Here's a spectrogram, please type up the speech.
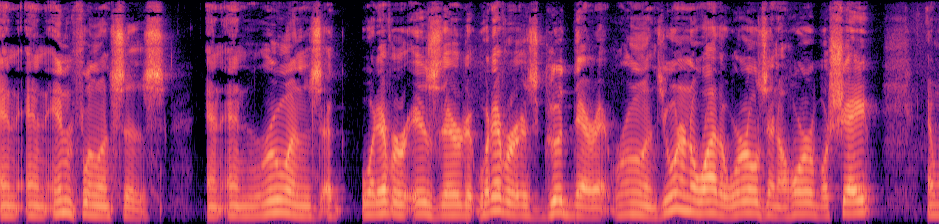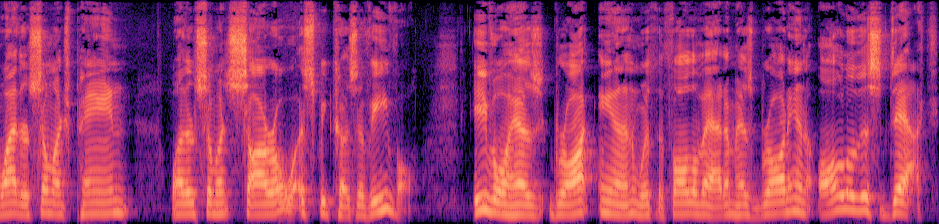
and, and influences and, and ruins whatever is there, whatever is good there, it ruins. You want to know why the world's in a horrible shape and why there's so much pain, why there's so much sorrow? It's because of evil. Evil has brought in, with the fall of Adam, has brought in all of this death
